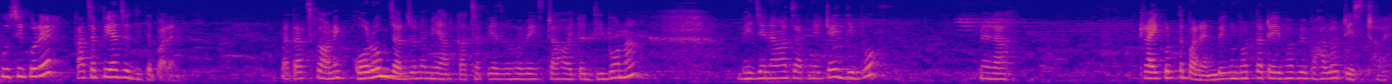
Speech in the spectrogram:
কুচি করে কাঁচা পেঁয়াজও দিতে পারেন। বাট আজকে অনেক গরম, যার জন্য আমি আর কাঁচা পেঁয়াজ ওভাবে এক্সট্রা হয়তো দিব না। ভেজে নেওয়া চাটনিটাই দিব। আপনারা ট্রাই করতে পারেন। বেগুন ভর্তাটা এইভাবে ভালো টেস্ট হয়।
